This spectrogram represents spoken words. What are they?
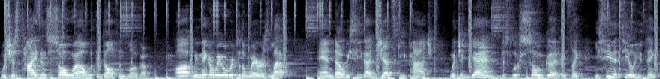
which just ties in so well with the Dolphins logo. Uh, we make our way over to the wearer's left, and uh, we see that jet ski patch, which again, just looks so good. It's like, you see the teal, you think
